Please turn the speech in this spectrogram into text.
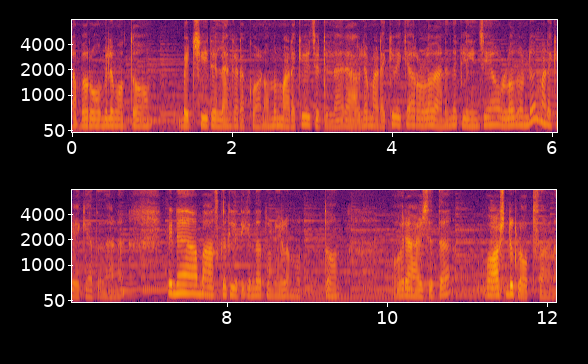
അപ്പോൾ റൂമിൽ മൊത്തം ബെഡ്ഷീറ്റ് എല്ലാം കിടക്കുവാണ്. ഒന്നും മടക്കി വെച്ചിട്ടില്ല. രാവിലെ മടക്കി വെക്കാറുള്ളതാണ്. ഇന്ന് ക്ലീൻ ചെയ്യാൻ ഉള്ളതുകൊണ്ട് മടക്കി വെക്കാത്തതാണ്. പിന്നെ ആ ബാസ്ക്കറ്റിലിരിക്കുന്ന തുണികൾ മൊത്തം ഒരാഴ്ചത്തെ വാഷ്ഡ് ക്ലോത്ത്സാണ്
